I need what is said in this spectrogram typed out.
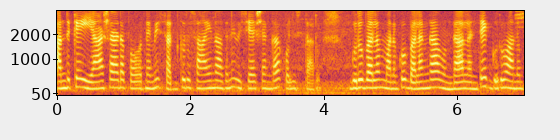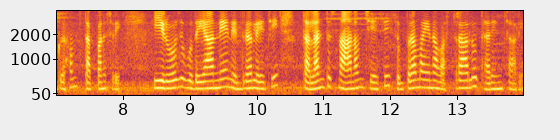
అందుకే ఈ ఆషాఢ పౌర్ణమి సద్గురు సాయినాథుని విశేషంగా కొలుస్తారు. గురుబలం మనకు బలంగా ఉండాలంటే గురు అనుగ్రహం తప్పనిసరి. ఈరోజు ఉదయాన్నే నిద్ర లేచి తలంటు స్నానం చేసి శుభ్రమైన వస్త్రాలు ధరించాలి.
